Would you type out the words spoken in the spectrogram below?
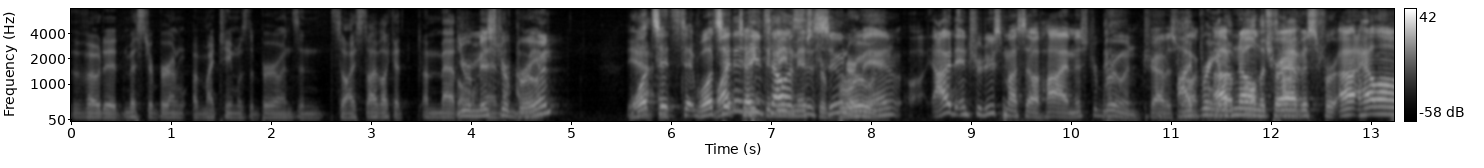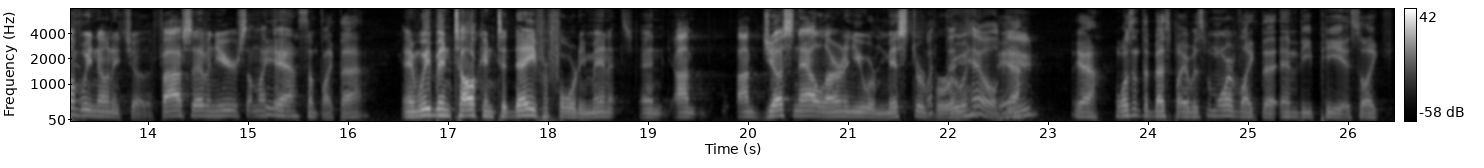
voted Mr. Bruin. uh, My team was the Bruins, and so I still have like a, a medal. You were and, I Mr. mean, Bruin. Yeah, what's it? T- what's Why it take you to tell be us Mr. this sooner, Bruin? man? I'd introduce myself. Hi, Mr. Bruin, Travis. I bring it up I've all known the Travis for uh, how long have we known each other? Five, seven years, something like Yeah, that. something like that. And we've been talking today for forty minutes, and I'm I'm just now learning you were Mr. What Bruin. the hell, Yeah. dude? Yeah, it wasn't the best player. It was more of like the MVP. So like,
